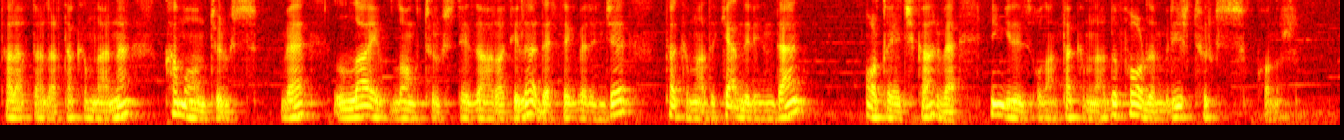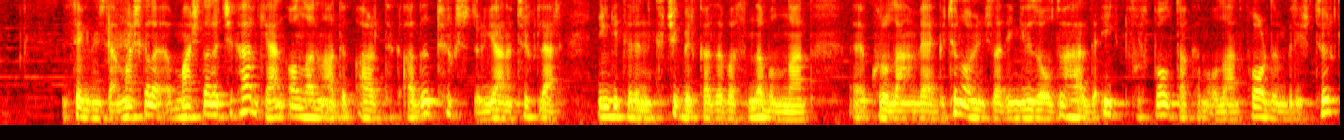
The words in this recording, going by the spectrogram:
taraftarlar takımlarına Come on Turks ve Live Long Turks tezahüratıyla destek verince takımın adı kendiliğinden ortaya çıkar ve İngiliz olan takımın adı Fordham Bridge Turks konur. Sevgili dinleyiciler maçlara, maçlara çıkarken onların adı artık adı Türkstür yani Türkler. İngiltere'nin küçük bir kasabasında bulunan, e, kurulan ve bütün oyuncular İngiliz olduğu halde ilk futbol takımı olan Fordham Bridge Türk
